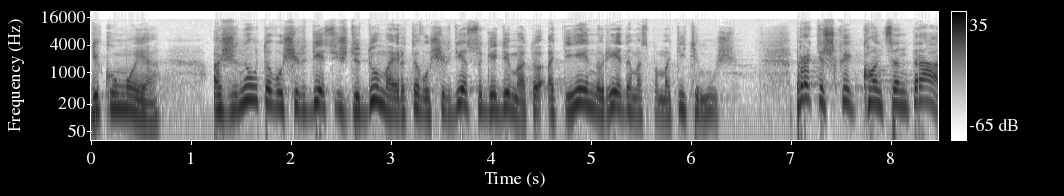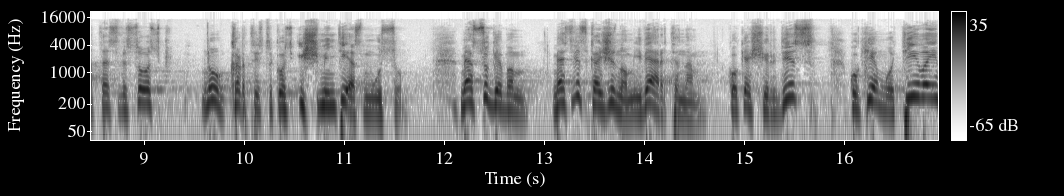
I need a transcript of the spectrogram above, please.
dykumoje? Aš žinau tavo širdies išdidumą ir tavo širdies sugėdimą, tu atėjai norėdamas pamatyti mūšį. Praktiškai koncentratas visos nu, kartais tokios išminties mūsų. Mes sugebam, mes viską žinom, įvertinam, kokia širdis, kokie motyvai,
